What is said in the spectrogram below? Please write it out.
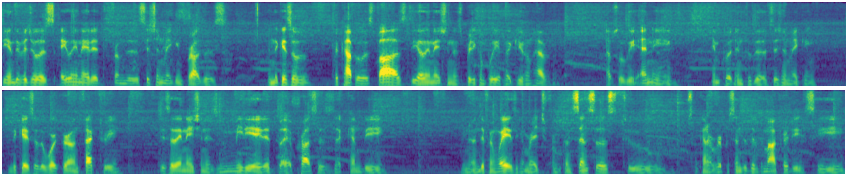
The individual is alienated from the decision-making process. In the case of the capitalist boss, the alienation is pretty complete, like you don't have absolutely any input into the decision-making. In the case of the worker-owned factory, this alienation is mediated by a process that can be, you know, in different ways. It can range from consensus to some kind of representative democracy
